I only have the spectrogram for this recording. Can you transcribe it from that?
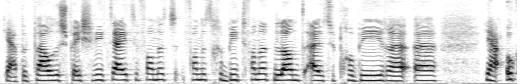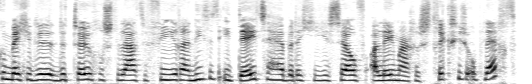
ja, bepaalde specialiteiten van het, van het gebied, van het land uit te proberen. Uh, ja, ook een beetje de, de teugels te laten vieren. En niet het idee te hebben dat je jezelf alleen maar restricties oplegt.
